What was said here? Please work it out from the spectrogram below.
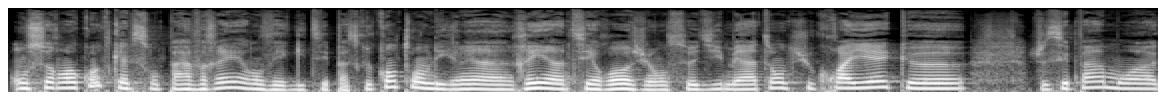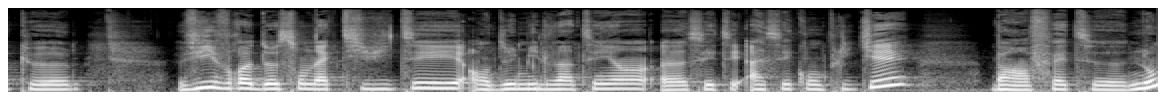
on se rend compte qu'elles ne sont pas vraies en vérité. Parce que quand on les réinterroge et on se dit, mais attends, tu croyais que, je ne sais pas moi, que vivre de son activité en 2021, euh, c'était assez compliqué, bah en fait euh, non,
